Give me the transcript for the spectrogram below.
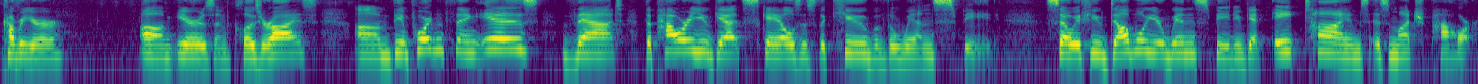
cover your um, ears and close your eyes. Um, the important thing is that the power you get scales as the cube of the wind speed. So if you double your wind speed, you get eight times as much power.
